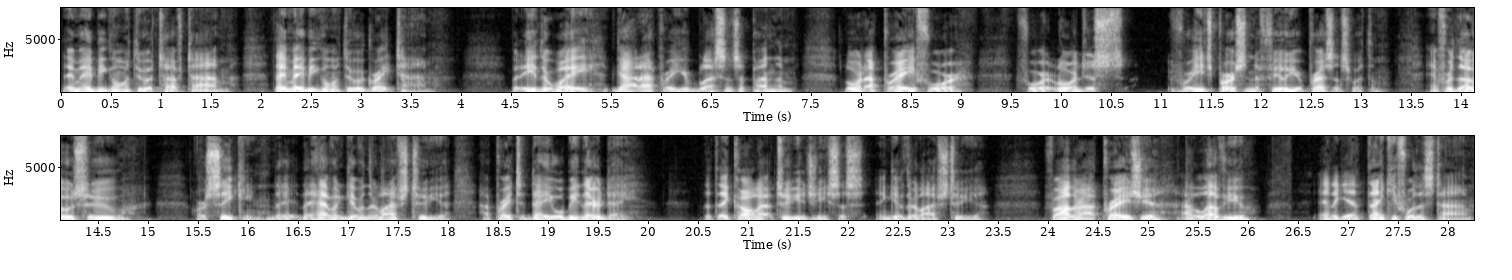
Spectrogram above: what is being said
They may be going through a tough time, they may be going through a great time. But either way, God, I pray your blessings upon them. Lord, I pray for for Lord just for each person to feel your presence with them. And for those who are seeking, they, they haven't given their lives to you, I pray today will be their day that they call out to you, Jesus, and give their lives to you. Father, I praise you. I love you. And again, thank you for this time.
